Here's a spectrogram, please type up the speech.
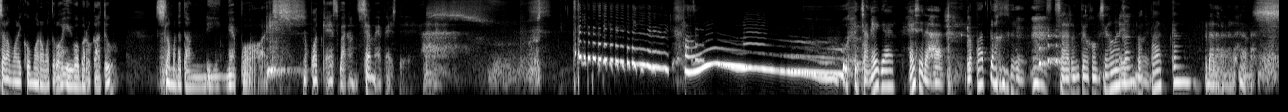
Assalamualaikum warahmatullahi wabarakatuh. Selamat datang di Ngepot. Nge-podcast bareng Sam FSD. Cangegar, hei sedahar. Lepat kang. Sareng Telkomsel Iya. Kang. Lepat Kang. Udah lah, udah lah, udah lah. Ah,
